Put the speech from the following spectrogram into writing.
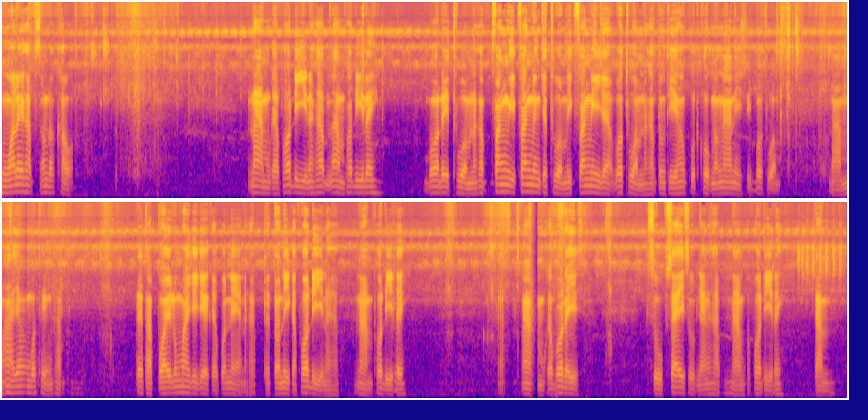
หัวเลยครับสำหรับเขาน้ำกับพอดีนะครับน้ำพอดีเลยบ่ได้ท่วมนะครับ ฟังอีกฟังหนึ่งจะท่วมอีกฟังนี้จะบ่ท่วมนะครับ ตรงที่เขาขุดโคกน้องนานี่สิบ่ท่วมน้ำมายังบ่ถึงครับ แต่ถ้าปล่อยลงมาเยอะๆกับบ่แน่นะครับ แต่ตอนนี้กับพอดีนะครับน้ำพอดีเลยน้ำกับบ่ได้สูบใส่สูบยังครับน้ำก็พอดีเลยต่ำ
